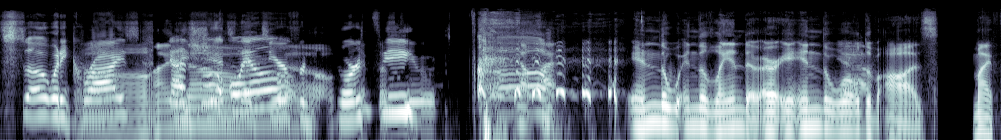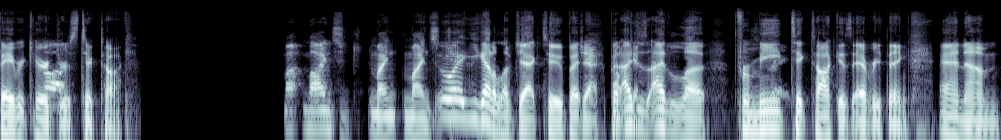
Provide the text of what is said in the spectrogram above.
So when he cries Oh, I he sheds oil. that tear for know. dorothy Now, Oh. I- in the in the land or in the world Yeah. of Oz, my favorite character uh, is Tik-Tok. Mi- mine's mine mine's Well, Jack. you gotta love Jack too, but Jack but I just I love for me great. Tik-Tok is everything, and um,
